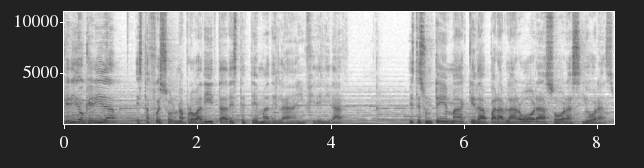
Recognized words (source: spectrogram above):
Querido, querida, esta fue solo una probadita de este tema de la infidelidad. Este es un tema que da para hablar horas, horas y horas.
